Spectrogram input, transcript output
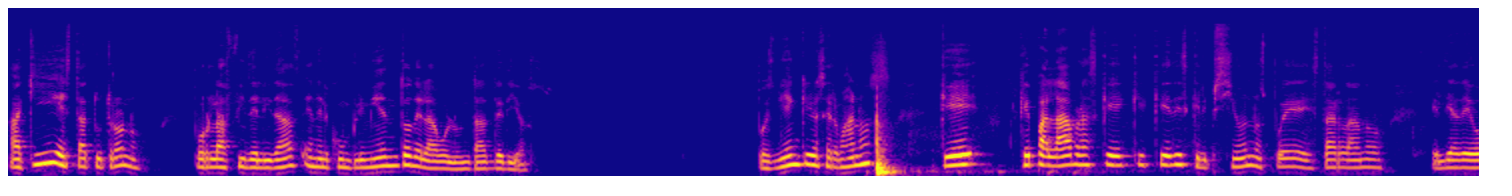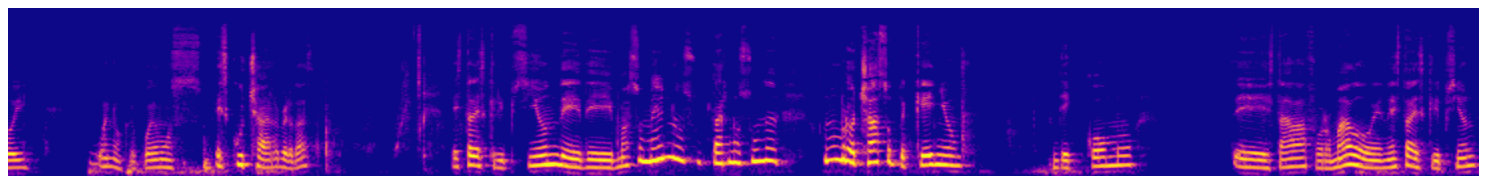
aquí está tu trono, por la fidelidad en el cumplimiento de la voluntad de Dios. Pues bien, queridos hermanos, qué, qué palabras, qué, qué, qué descripción nos puede estar dando el día de hoy, bueno, que podemos escuchar, ¿verdad? Esta descripción de, de más o menos darnos una, un brochazo pequeño de cómo eh, estaba formado en esta descripción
